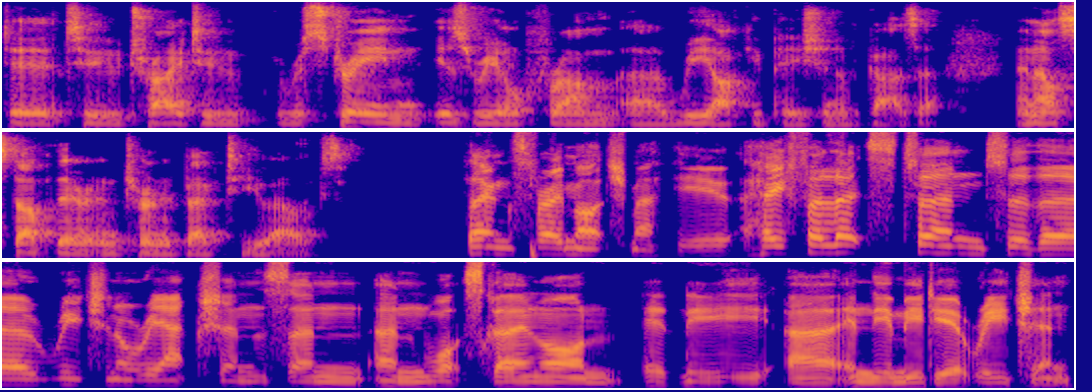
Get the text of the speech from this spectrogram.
to to try to restrain Israel from uh, reoccupation of Gaza. And I'll stop there and turn it back to you, Alex. Thanks very much, Matthew. Hayfa, let's turn to the regional reactions and, and what's going on in the uh, in the immediate region.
